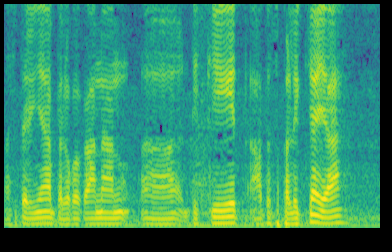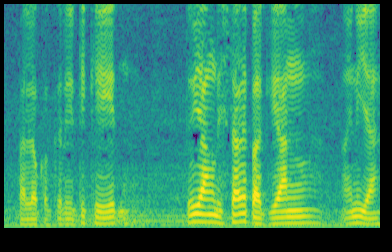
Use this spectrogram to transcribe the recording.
setirnya belok ke kanan uh, dikit atau sebaliknya ya belok ke kiri dikit. Itu yang di setel bagian nah ini ya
